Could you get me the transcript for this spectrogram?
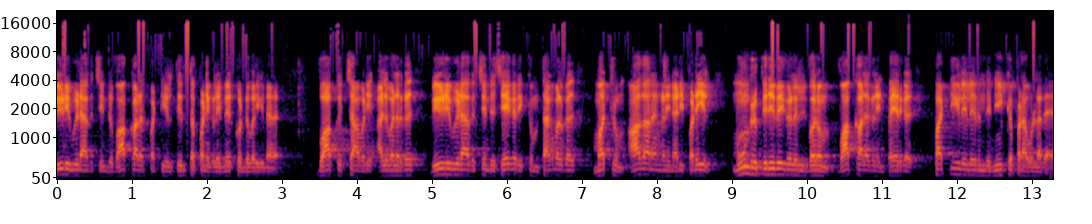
வீடு வீடாக சென்று வாக்காளர் பட்டியல் திருத்தப் பணிகளை மேற்கொண்டு வருகின்றனர். வாக்குச்சாவடி அலுவலர்கள் வீடு வீடாக சென்று சேகரிக்கும் தகவல்கள் மற்றும் ஆதாரங்களின் அடிப்படையில் மூன்று பிரிவுகளில் வரும் வாக்காளர்களின் பெயர்கள் பட்டியலிலிருந்து நீக்கப்பட உள்ளது.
